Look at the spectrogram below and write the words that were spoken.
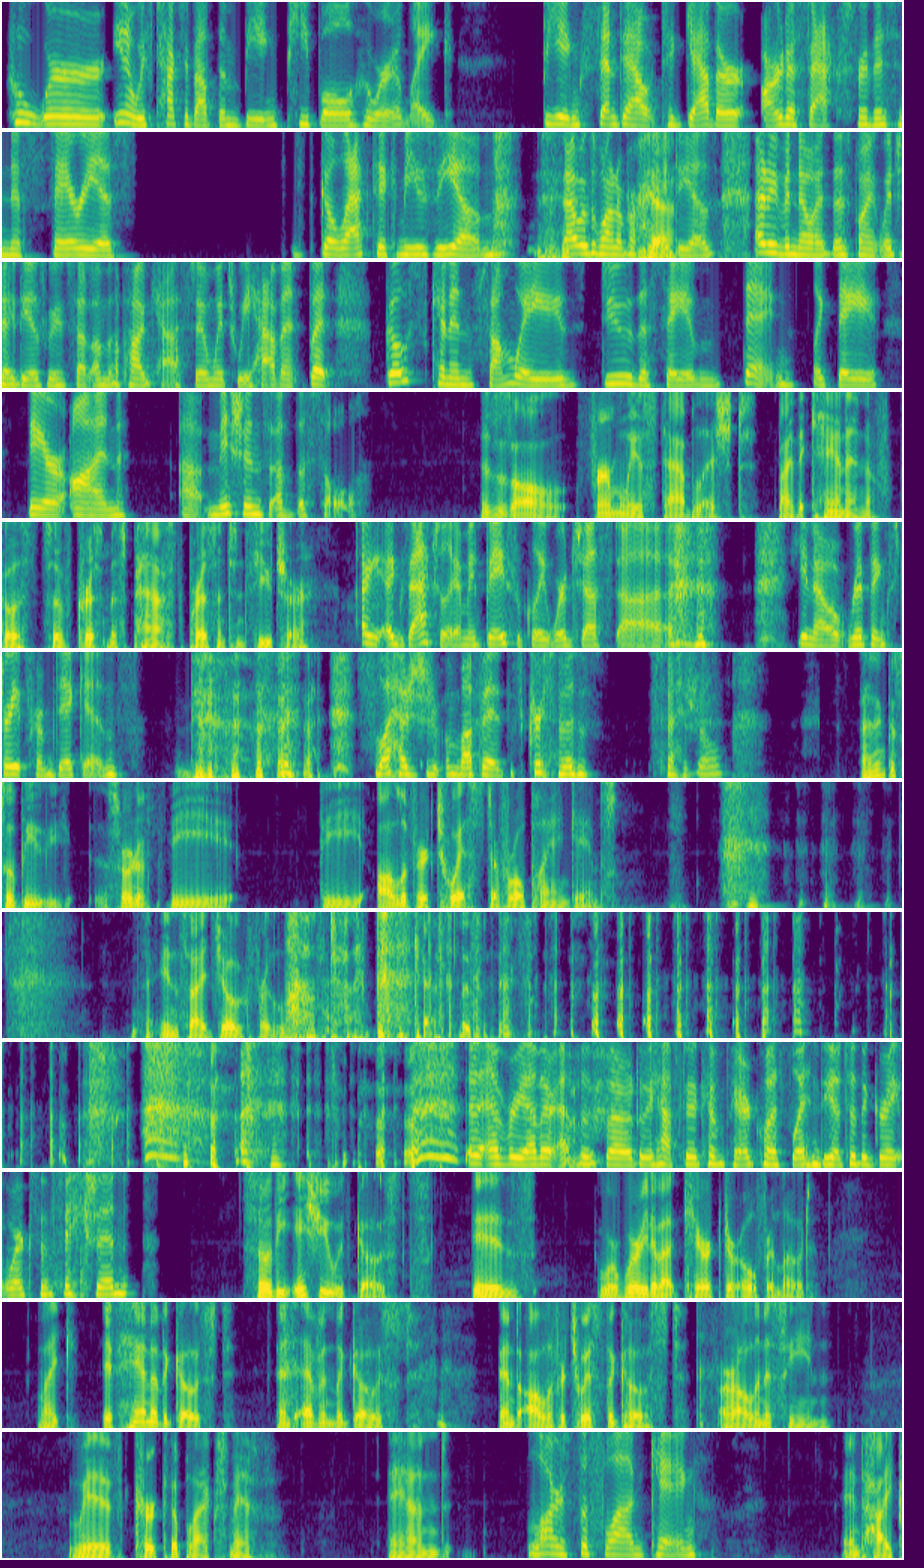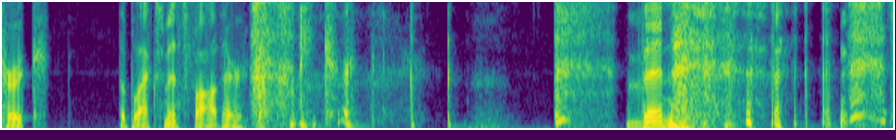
who were, you know, we've talked about them being people who are like being sent out to gather artifacts for this nefarious galactic museum. that was one of our Yeah. ideas. I don't even know at this point which ideas we've said on the podcast and which we haven't, but ghosts can in some ways do the same thing. Like they they are on uh, missions of the soul. This is all firmly established by the canon of ghosts of Christmas past, present, and future. I, exactly. I mean, basically, we're just, uh, you know, ripping straight from Dickens slash Muppets Christmas special. I think this will be sort of the the Oliver twist of role playing games. Inside joke for long time podcast listeners. In every other episode, we have to compare Questlandia to the great works of fiction. So the issue with ghosts is we're worried about character overload. Like if Hannah the ghost and Evan the ghost and Oliver Twist the ghost are all in a scene with Kirk the blacksmith and Lars the Slug King. and High Kirk the blacksmith's father, Hi, Kirk. then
